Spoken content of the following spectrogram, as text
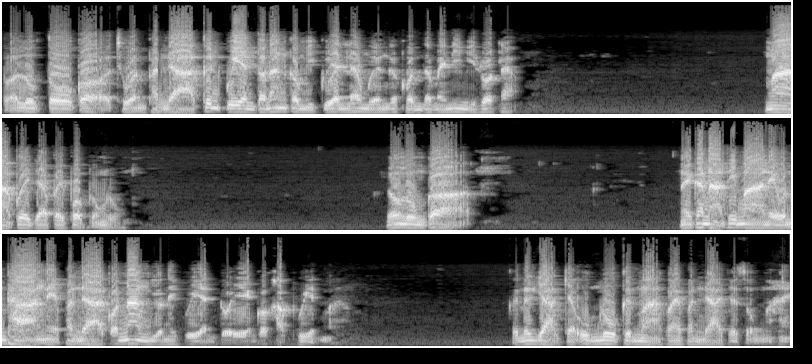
พอลูกโตก็ชวนพัญญาขึ้นเกวียน ตอนนั้นก็มีเกวียนแล้วเหมือนกับคนสมัยนี้มีรถแล้ว มาเพื่อจะไปพบหลวงลุงหลวงลุงก็ ขณะที่มาในหนทางเนี่ยพัญญาก็นั่งอยู่ในเกวียน ตัวเองก็ขับเกวียนมา ก็นึกอยากจะอุ้มลูกขึ้นมาก็ให้พัญญาจะส่งมาให้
